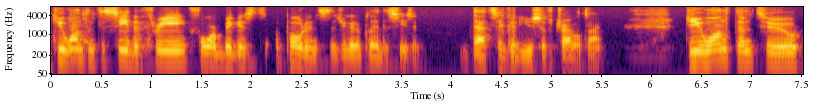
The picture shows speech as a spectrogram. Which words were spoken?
Do you want them to see the three, four biggest opponents that you're going to play this season? That's a good use of travel time. Do you want them to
